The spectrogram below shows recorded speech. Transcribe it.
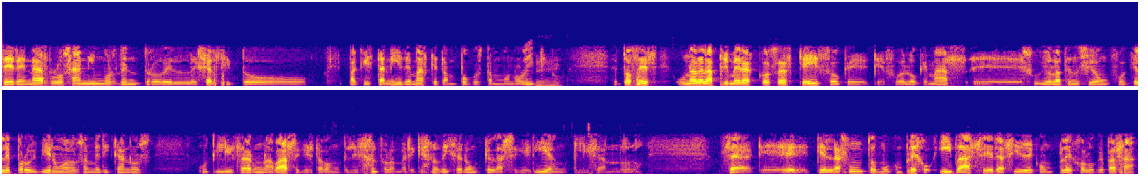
serenar los ánimos dentro del ejército pakistaní y demás, que tampoco es tan monolítico. Entonces, una de las primeras cosas que hizo, que, fue lo que más eh, subió la tensión, fue que le prohibieron a los americanos utilizar una base que estaban utilizando. Los americanos dijeron que la seguirían utilizando. O sea, que, que el asunto es muy complejo y va a ser así de complejo. Lo que pasa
